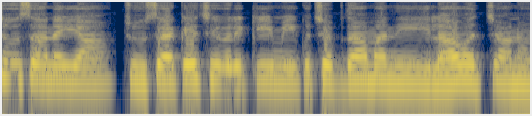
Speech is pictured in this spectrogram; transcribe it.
చూశానయ్యా. చూశాకే చివరికి మీకు చెప్దామని ఇలా వచ్చాను.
